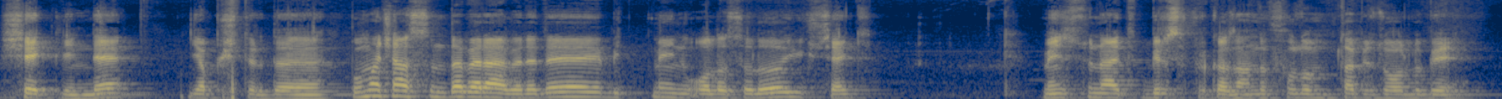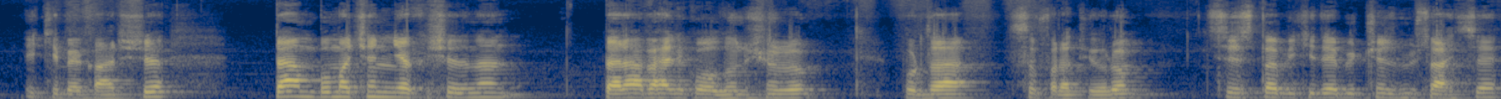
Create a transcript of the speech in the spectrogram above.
şeklinde yapıştırdı. Bu maç aslında berabere de bitmeyin olasılığı yüksek. Manchester United 1-0 kazandı. Fulham tabi zorlu bir ekibe karşı. Ben bu maçın yakışığının beraberlik olduğunu düşünüyorum. Burada 0 atıyorum. Siz tabii ki de bütçeniz müsaitse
